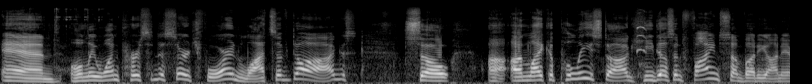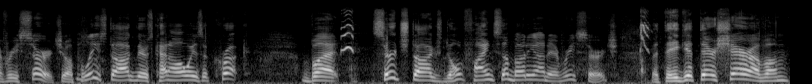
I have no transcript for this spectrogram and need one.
and only one person to search for and lots of dogs. So, uh, unlike a police dog, he doesn't find somebody on every search. You know, a police dog, there's kind of always a crook. But search dogs don't find somebody on every search, but they get their share of them,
